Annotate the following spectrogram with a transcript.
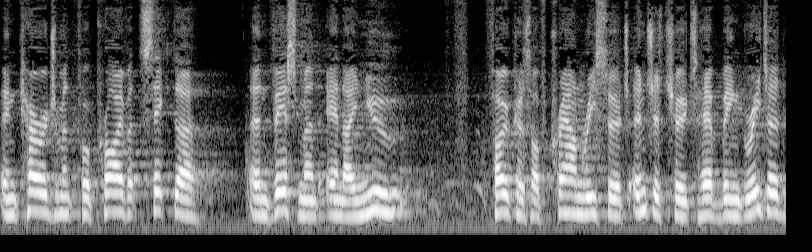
encouragement for private sector investment and a new focus of Crown Research Institutes have been greeted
